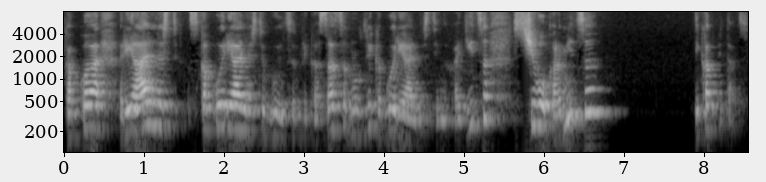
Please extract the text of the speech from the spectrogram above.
какая реальность, с какой реальностью будет соприкасаться, внутри какой реальности находиться, с чего кормиться и как питаться.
